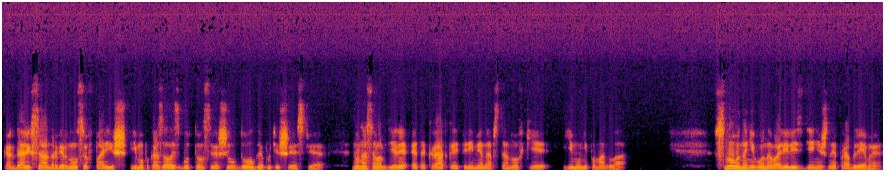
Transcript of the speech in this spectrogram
Когда Александр вернулся в Париж, ему показалось, будто он совершил долгое путешествие, но на самом деле эта краткая перемена обстановки ему не помогла. Снова на него навалились денежные проблемы.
